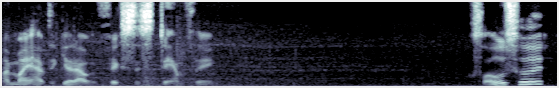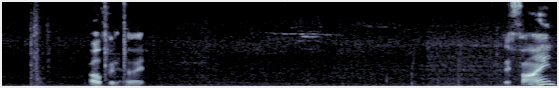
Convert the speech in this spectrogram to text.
I might have to get out and fix this damn thing. Close hood? Open hood. It fine?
